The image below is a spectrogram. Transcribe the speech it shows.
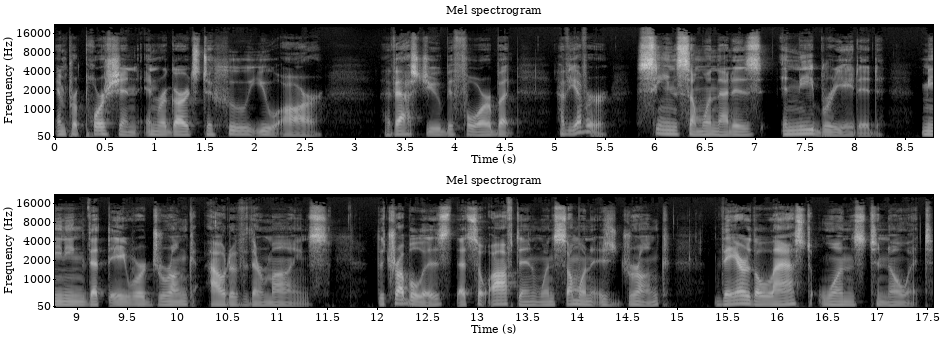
and proportion in regards to who you are. I've asked you before, but have you ever seen someone that is inebriated, meaning that they were drunk out of their minds? The trouble is that so often when someone is drunk, they are the last ones to know it.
